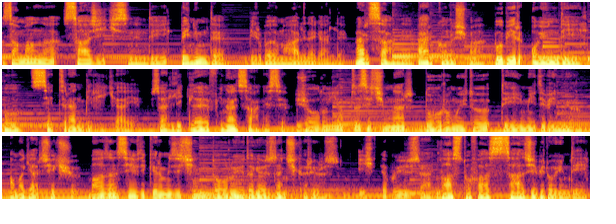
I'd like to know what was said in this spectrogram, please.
zamanla sadece ikisinin değil, benim de bir bağım haline geldi. Her sahne, her konuşma bu bir oyun değil, bu hissettiren bir hikaye. Özellikle final sahnesi. Joel'un yaptığı seçimler doğru muydu, değil miydi bilmiyorum. Ama gerçek şu. Bazen sevdiklerimiz için doğruyu da gözden çıkarıyoruz. İşte bu yüzden Last of Us sadece bir oyun değil.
